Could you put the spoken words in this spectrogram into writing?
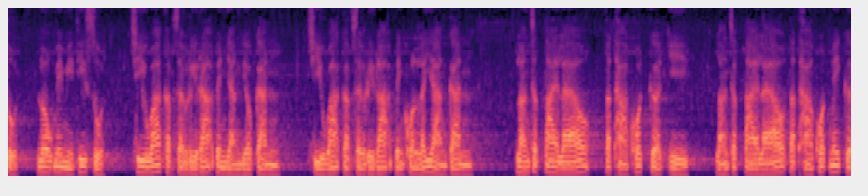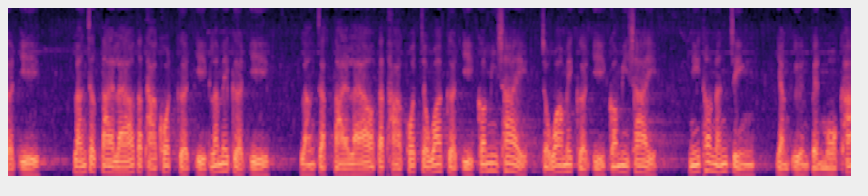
สุด โลกไม่มีที่สุด ชีวะกับสรีระเป็นอย่างเดียวกัน ชีวะกับสรีระเป็นคนละอย่างกัน หลังจากตายแล้ว ตถาคตเกิดอีก หลังจากตายแล้ว ตถาคตไม่เกิดอีก หลังจากตายแล้ว ตถาคตเกิดอีกและไม่เกิดอีก หลังจากตายแล้ว ตถาคตจะว่าเกิดอีกก็ไม่ใช่ จะว่าไม่เกิดอีกก็ไม่ใช่ นี้เท่านั้นจริง อย่างอื่นเป็นโมฆะ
